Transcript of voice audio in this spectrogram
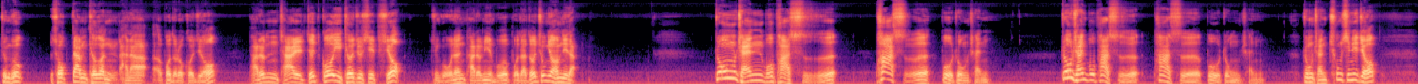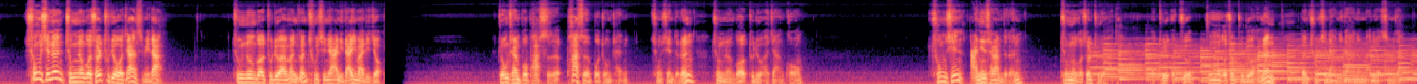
중국 속담 격언 하나 보도록 하죠. 발음 잘 듣고 익혀 주십시오. 중국어는 발음이 무엇보다도 중요합니다. 忠臣不怕死，怕死不忠臣。忠臣不怕死，怕死不忠臣。忠臣충신이죠. 충신은 죽는 것을 두려워하지 않습니다. 죽는 거 두려워하면 그건 충신이 아니다 이 말이죠. 종천부 파스, 파스부 종천 충신들은 죽는 거 두려워하지 않고 충신 아닌 사람들은 죽는 것을 두려워하다. 두, 어, 죽는 것을 두려워하면 그건 충신이 아니다 하는 말이었습니다.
